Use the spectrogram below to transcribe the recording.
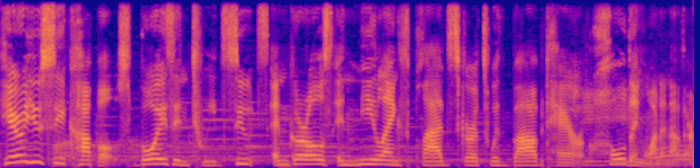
Here you see couples, boys in tweed suits and girls in knee length plaid skirts with bobbed hair, holding one another.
